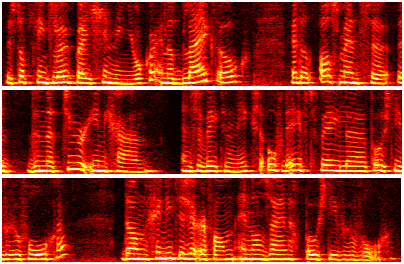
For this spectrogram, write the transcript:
Dus dat vind ik leuk bij Shin en Jokken. En dat blijkt ook hè, dat als mensen de natuur ingaan en ze weten niks over de eventuele positieve gevolgen, dan genieten ze ervan en dan zijn er positieve gevolgen.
